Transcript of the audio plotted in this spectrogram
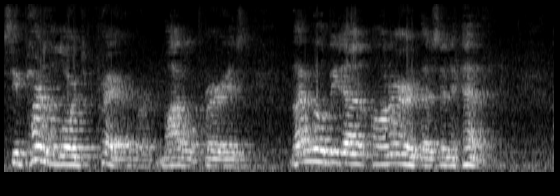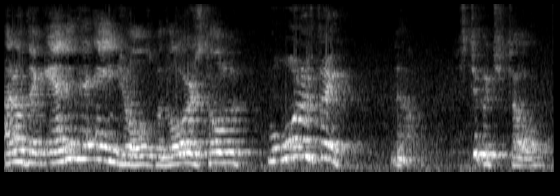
See, part of the Lord's Prayer, or model prayer, is, Thy will be done on earth as in heaven. I don't think any of the angels, when the Lord's told them, well, what if they... No, just do what you're told.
